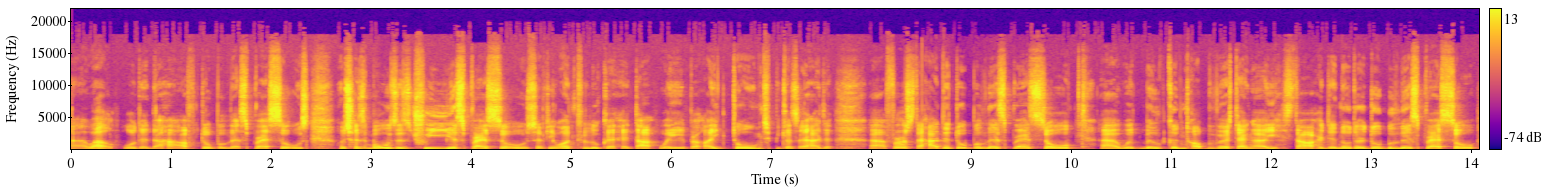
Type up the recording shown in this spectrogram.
Uh, well, one and a half double espressos, which I suppose is three espressos if you want to look at it that way. But I don't because I had uh, first I had a double espresso uh, with milk on top of it. Then I started another double espresso,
